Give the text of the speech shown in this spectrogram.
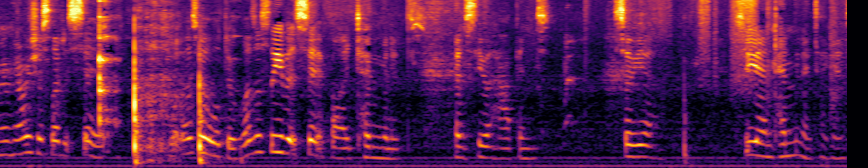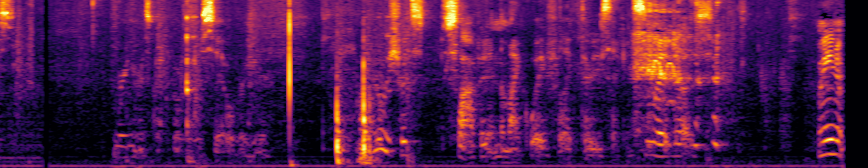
mean, we can always just let it sit. Well, that's what we'll do. Let's just leave it sit for like 10 minutes and see what happens. So, yeah. See you in 10 minutes, I guess. Bring yours back over to sit over here. Maybe we should slap it in the microwave for like 30 seconds. See what it does. I mean,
